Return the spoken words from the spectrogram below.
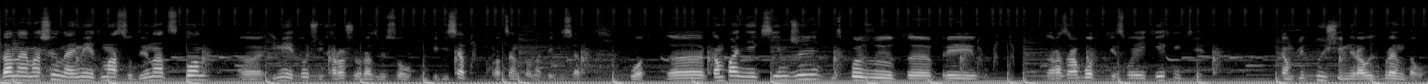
Данная машина имеет массу 12 тонн, э, имеет очень хорошую развесовку, 50% на 50. Вот. Э, компания XCMG использует э, при разработке своей техники комплектующие мировых брендов.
